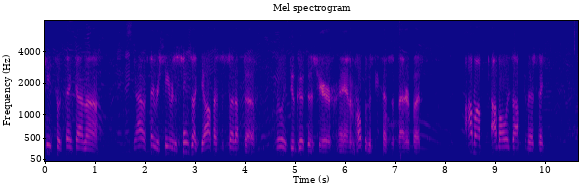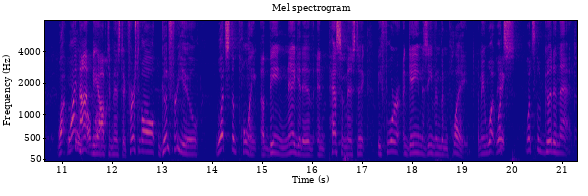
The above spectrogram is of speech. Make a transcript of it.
Keith would think on uh, the Iowa State receivers. It seems like the offense is set up to really do good this year, and I'm hoping the defense is better. But I'm up. I'm always optimistic. Why, why not be optimistic? First of all, good for you. What's the point of being negative and pessimistic before a game has even been played? I mean, what, what's what's the good in that?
